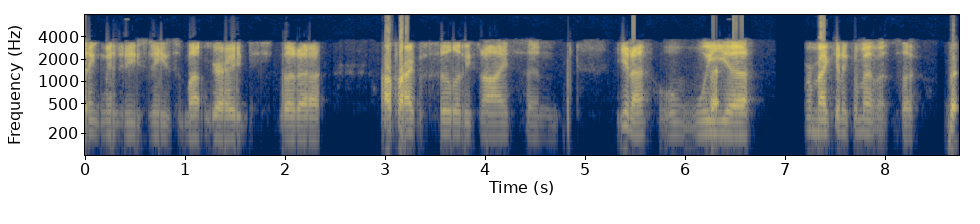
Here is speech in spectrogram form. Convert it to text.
think Minges needs some upgrades, but uh, our practice facility's nice, and you know we uh, we're making a commitment. So, but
